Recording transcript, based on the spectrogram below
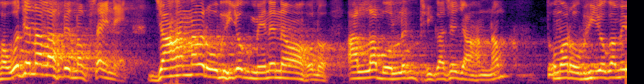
ফওজে না লাহবে নাফসাইনে জাহান নামের অভিযোগ মেনে নেওয়া হলো। আল্লাহ বললেন, ঠিক আছে জাহান্নাম, তোমার অভিযোগ আমি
